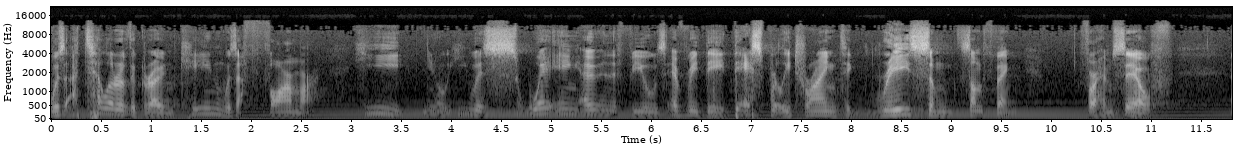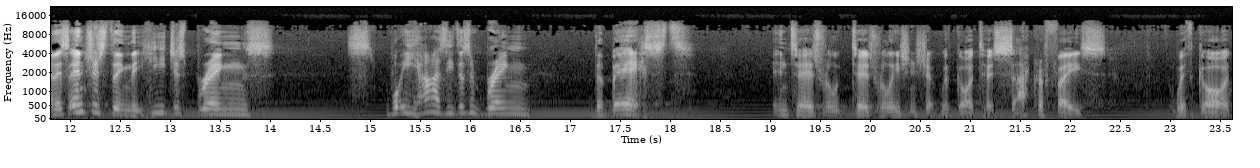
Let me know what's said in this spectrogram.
was a tiller of the ground. Cain was a farmer. He, you know, he was sweating out in the fields every day, desperately trying to raise some, something for himself. And it's interesting that he just brings what he has. He doesn't bring the best into his, to his relationship with God, to his sacrifice with God.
